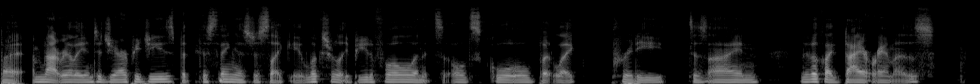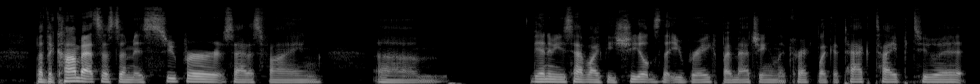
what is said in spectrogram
but I'm not really into JRPGs. But this thing is just like it looks really beautiful and it's old school, but like pretty design. They look like dioramas. But the combat system is super satisfying. Um, the enemies have like these shields that you break by matching the correct like attack type to it,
